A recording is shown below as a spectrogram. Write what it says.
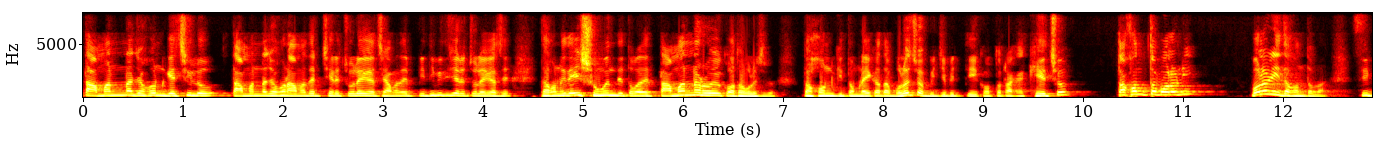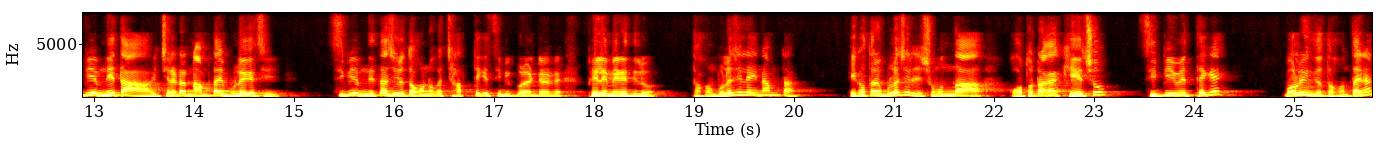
তামান্না যখন গেছিল, তামান্না যখন আমাদের ছেড়ে চলে গেছে, আমাদের পৃথিবীতে ছেড়ে চলে গেছে, তখন কিন্তু এই সুমন দে তোমাদের তামান্নার হয়ে কথা বলেছিল। তখন কি তোমরা এই কথা বলেছ? বিজেপির থেকে কত টাকা খেয়েছো? তখন তো বলনি। বলনি তখন তোমরা। সিপিএম নেতা, ওই ছেলেটার নামটা আমি ভুলে গেছি। সিপিএম নেতা ছিল, তখন ওকে ছাদ থেকে সিভিক ভলেন্টিয়ার ফেলে মেরে দিল। তখন বলেছিলে এই নামটা? এই কথাটা বলেছিলে যে সুমনদা কত টাকা খেয়েছো সিপিএম এর থেকে? বলেনি তো তখন, তাই না?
